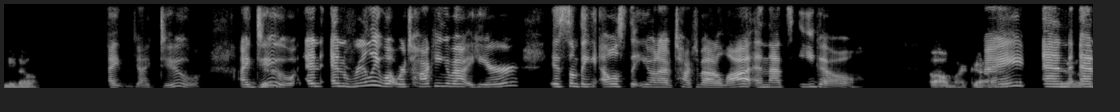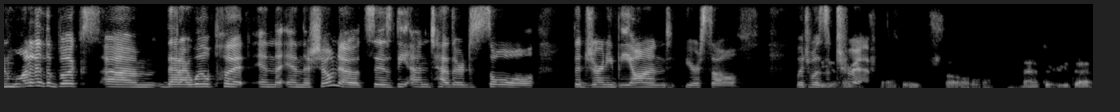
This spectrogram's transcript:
you know. I I do. I do. Yeah. And and really what we're talking about here is something else that you and I have talked about a lot and that's ego. Oh my god. Right? And yeah. and one of the books um that I will put in the in the show notes is The Untethered Soul: The Journey Beyond Yourself, which was the a trip. So have to read that.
